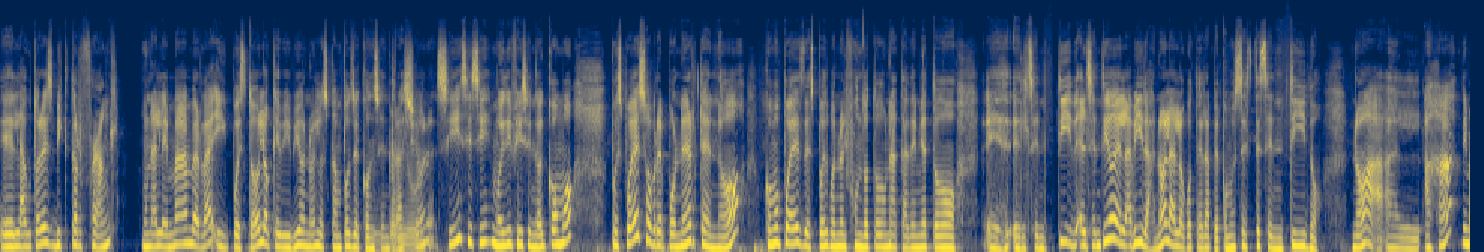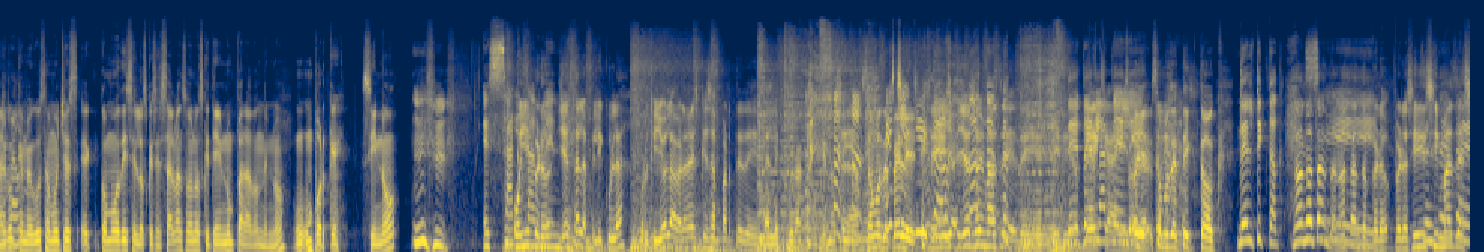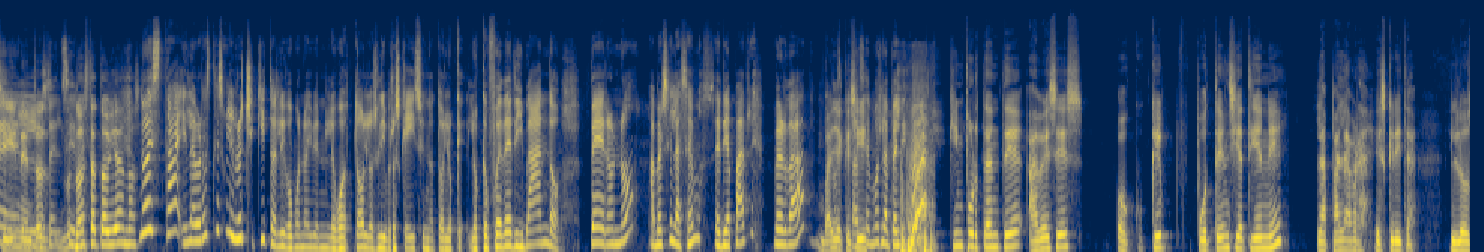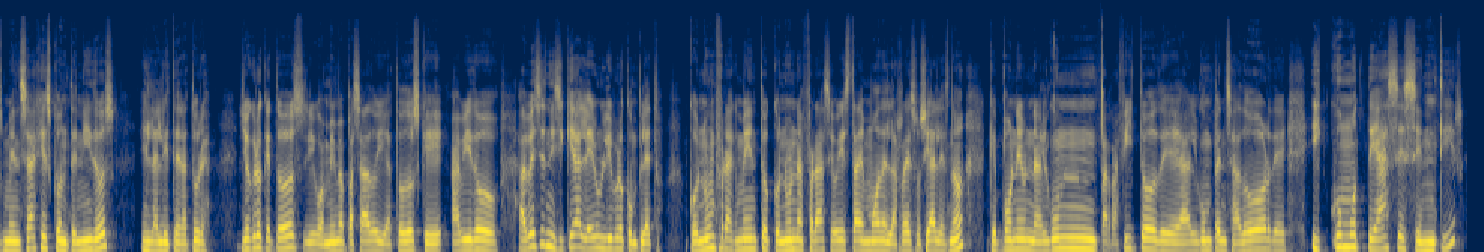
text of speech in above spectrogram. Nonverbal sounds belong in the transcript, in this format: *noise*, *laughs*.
El autor es Víctor Frankl. Un alemán, ¿verdad? Y pues todo lo que vivió, ¿no? En los campos de concentración. Sí, sí, sí, muy difícil, ¿no? Y cómo, pues puedes sobreponerte, ¿no? ¿Cómo puedes después, bueno, él fundó toda una academia, todo eh, el, sentido, el sentido de la vida, ¿no? La logoterapia, cómo es este sentido, ¿no? Al, ajá, dime, Algo Raúl. que me gusta mucho es, eh, como dice, los que se salvan son los que tienen un para dónde, ¿no? Un, un porqué. Si no, Ujú, Exactamente. Oye, pero ¿ya está la película? Porque yo la verdad es que esa parte de la lectura como que no se *laughs* da somos de peli. Sí, yo, yo soy más de... De, ver la y peli. Oye, somos de. TikTok. Del TikTok. No, no tanto, no tanto, pero, pero sí, Sí, más de cine. Entonces, ¿no- cine. ¿no está todavía? No, No está, y la verdad es que es un libro chiquito. Le digo, bueno, ahí vienen luego todos los libros que hizo y no todo lo que, lo que fue derivando. Pero no, a ver si la hacemos. Sería padre, ¿verdad? Vaya Nos que sí. Hacemos la película. Qué importante a veces o qué potencia tiene la palabra escrita, los mensajes contenidos en la literatura. Yo creo que todos, digo, a mí me ha pasado y a todos que ha habido, a veces ni siquiera leer un libro completo, con un fragmento, con una frase, hoy está de moda en las redes sociales, ¿no? Que ponen algún parrafito de algún pensador, de, y cómo te hace sentir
